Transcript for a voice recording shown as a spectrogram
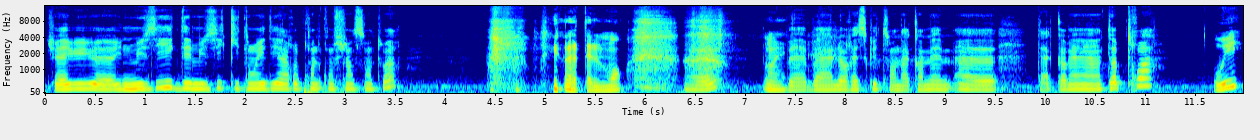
tu as eu une musique, des musiques qui t'ont aidé à reprendre confiance en toi? Il y en a tellement. Ouais. ouais. Ben, ben, alors, est-ce que tu en as quand même, as quand même un top 3 Oui.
